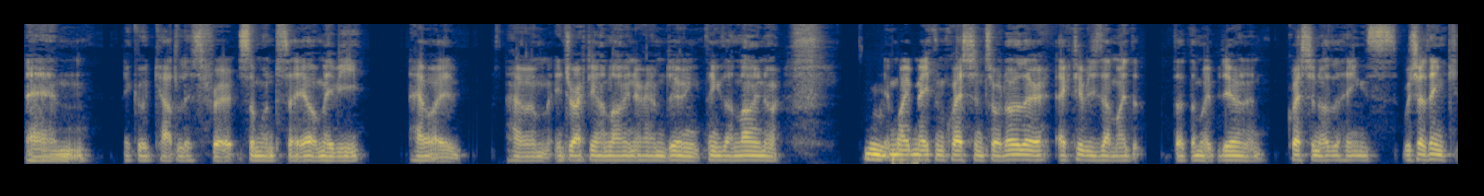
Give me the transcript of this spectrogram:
um, a good catalyst for someone to say, "Oh, maybe how I how I'm interacting online or how I'm doing things online," or hmm. it might make them question sort of other activities that might that they might be doing and question other things, which I think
